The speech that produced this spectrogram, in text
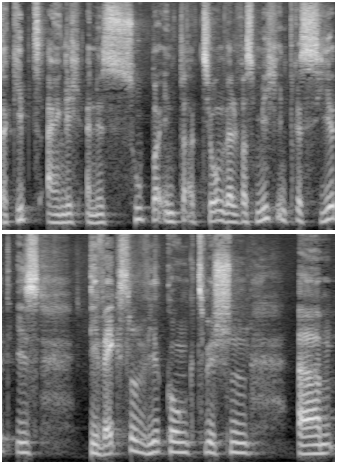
da gibt es eigentlich eine super Interaktion, weil was mich interessiert ist die Wechselwirkung zwischen ähm,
